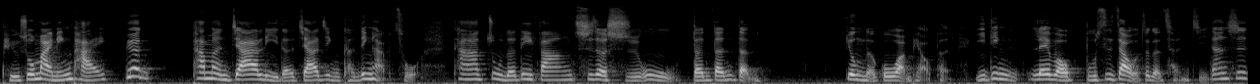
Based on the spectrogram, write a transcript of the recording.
比如说买名牌，因为他们家里的家境肯定还不错，他住的地方、吃的食物等等等，用的锅碗瓢盆，一定 level 不是在我这个层级，但是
